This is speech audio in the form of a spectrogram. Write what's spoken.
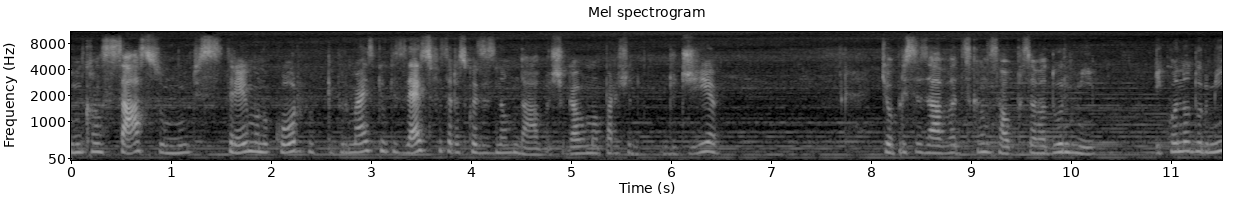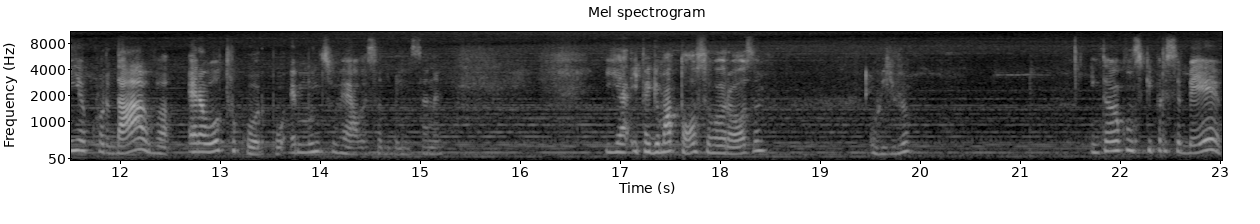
um cansaço muito extremo no corpo, que por mais que eu quisesse fazer as coisas não dava. Chegava uma parte do, dia que eu precisava descansar, eu precisava dormir. E quando eu dormia e acordava, era outro corpo. É muito surreal essa doença, né? E, e peguei uma tosse horrorosa, horrível. Então eu consegui perceber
